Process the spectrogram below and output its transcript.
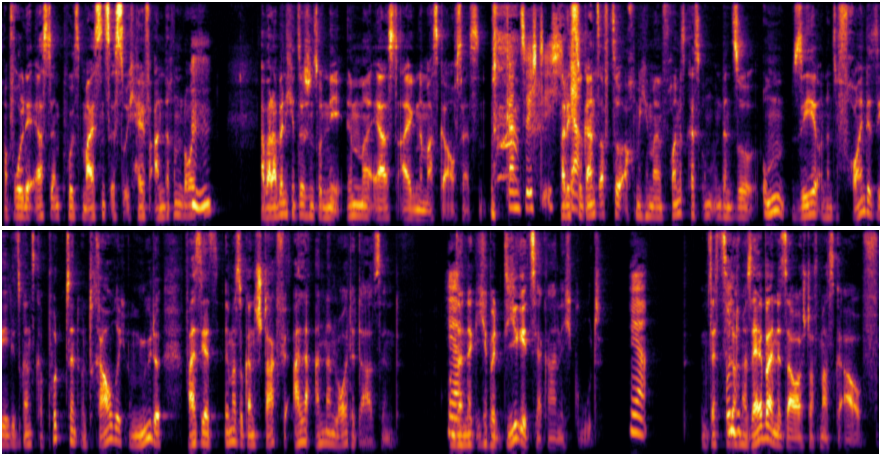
obwohl der erste Impuls meistens ist so, ich helfe anderen Leuten. Mhm. Aber da bin ich inzwischen so, nee, immer erst eigene Maske aufsetzen. Ganz wichtig. Weil ich ja. so ganz oft so auch mich in meinem Freundeskreis um und dann so umsehe und dann so Freunde sehe, die so ganz kaputt sind und traurig und müde, weil sie jetzt immer so ganz stark für alle anderen Leute da sind. Und ja. dann denke ich, aber dir geht's ja gar nicht gut. Ja. Setz dir doch mal selber eine Sauerstoffmaske auf.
